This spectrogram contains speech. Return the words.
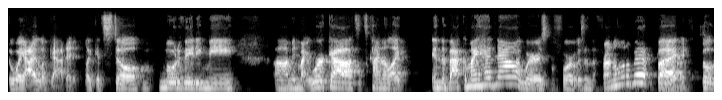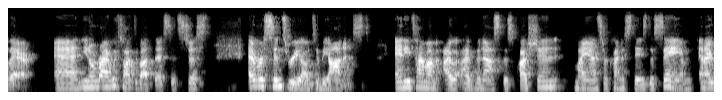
the way I look at it. Like it's still motivating me. um, in my workouts. It's kind of like in the back of my head now, whereas before it was in the front a little bit, but Yeah. it's still there. And you know, Ryan, we've talked about this. It's just ever since Rio, to be honest. Anytime I'm, I, I've been asked this question, my answer kind of stays the same. And I,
